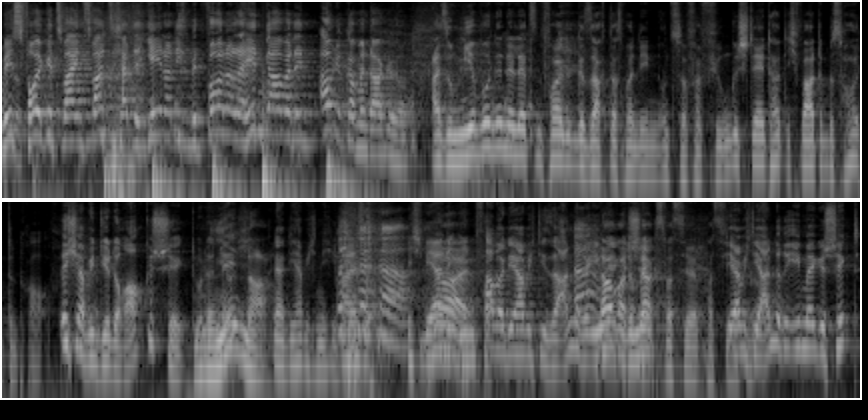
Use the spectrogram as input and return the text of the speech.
Bis Folge 22 hatte jeder diesen mit voller Hingabe den Audiokommentar gehört. Also mir wurde in der letzten Folge gesagt, dass man den uns zur Verfügung gestellt hat. Ich warte bis heute drauf. Ich habe ihn dir doch auch geschickt, oder Mir? nicht? Nein. Ja, die habe ich nicht geschickt. Also, ich werde Nein. ihn Aber die habe ich diese andere E-Mail Laura, du geschickt. merkst, was hier passiert. Die habe ich die andere E-Mail geschickt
